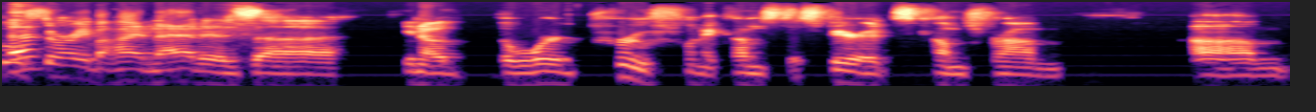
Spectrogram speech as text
cool story behind that. Is uh, you know the word proof when it comes to spirits comes from um,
